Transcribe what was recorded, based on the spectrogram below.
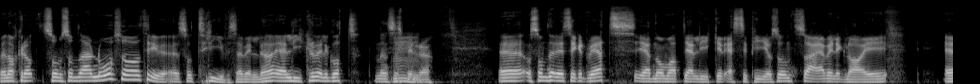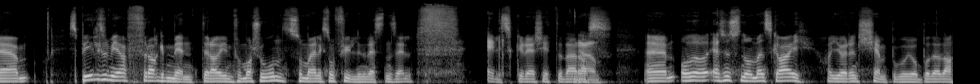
Men akkurat som, som det er nå, så, trive, så trives jeg veldig. Jeg liker det veldig godt mens jeg spiller det. Eh, og som dere sikkert vet, gjennom at jeg liker SCP og sånt, så er jeg veldig glad i eh, spill som gir fragmenter av informasjon som jeg liksom fyller inn resten selv. Elsker det skittet der, Ja. ass. Eh, og jeg syns Snowman Sky gjør en kjempegod jobb på det. da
